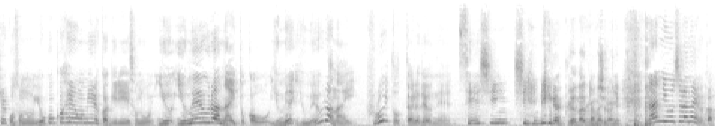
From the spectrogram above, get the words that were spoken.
結構その予告編を見る限りそのゆ夢占いとかを夢夢占い？フロイトってあれだよね。精神心理学とかだっいや何にも知らけね 何にも知らないのか。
